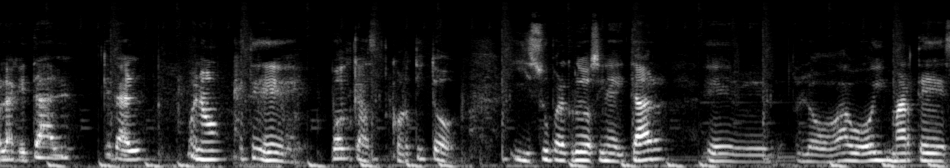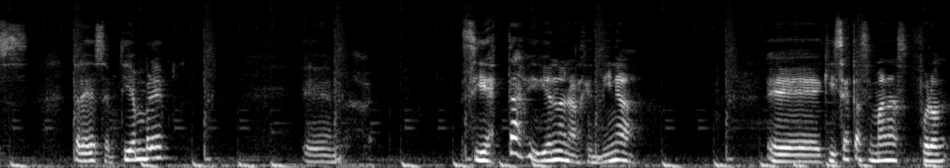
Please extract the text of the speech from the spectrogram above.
Hola, ¿qué tal? ¿Qué tal? Bueno, este podcast cortito y súper crudo sin editar eh, lo hago hoy martes 3 de septiembre. Eh, si estás viviendo en Argentina, eh, quizá estas semanas fueron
